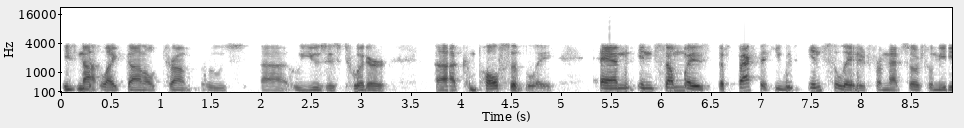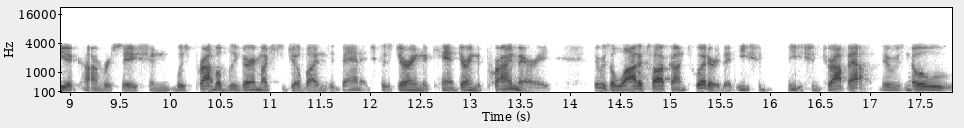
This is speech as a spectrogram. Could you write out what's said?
he's not like Donald Trump, who's uh, who uses Twitter uh, compulsively. And in some ways, the fact that he was insulated from that social media conversation was probably very much to Joe Biden's advantage because during the can during the primary, there was a lot of talk on Twitter that he should he should drop out. There was no,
